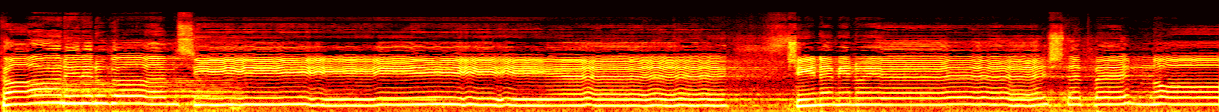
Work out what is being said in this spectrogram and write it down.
care ne rugăm ție și ne minuiește pe noi.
